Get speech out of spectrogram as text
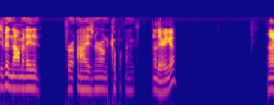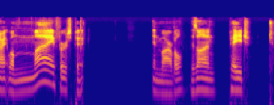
She's been nominated for Eisner on a couple things. Oh, there you go. All right. Well, my first pick in Marvel is on page. Two.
